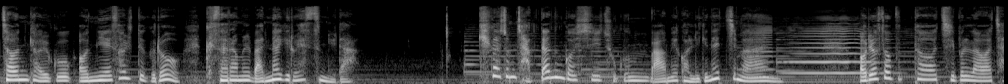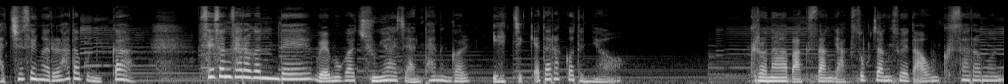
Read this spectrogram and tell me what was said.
전 결국 언니의 설득으로 그 사람을 만나기로 했습니다. 키가 좀 작다는 것이 조금 마음에 걸리긴 했지만 어려서부터 집을 나와 자취 생활을 하다 보니까 세상 살아가는데 외모가 중요하지 않다는 걸 일찍 깨달았거든요. 그러나 막상 약속 장소에 나온 그 사람은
